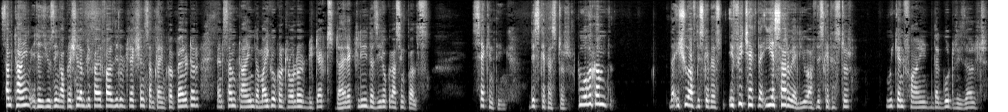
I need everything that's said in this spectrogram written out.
Sometime it is using operational amplifier for zero detection sometime comparator and sometime the microcontroller detects directly the zero crossing pulse. Second thing this capacitor. To overcome the issue of this capacitor if we check the ESR value of this capacitor we can find the good result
